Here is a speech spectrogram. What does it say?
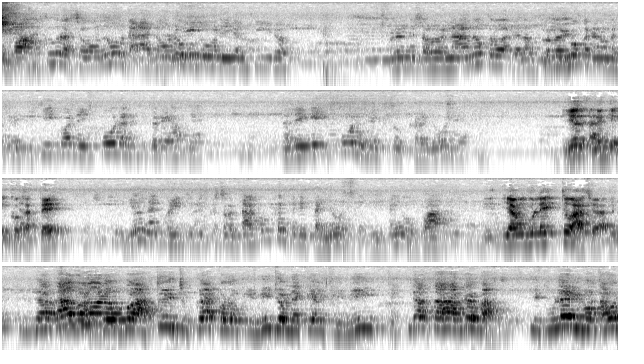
Gubah itu rasa ono dah ada lo uno di ganti do Kalau ni soal nano kalau dalam kalau ko kada naman sila piti ko na iko dan itu rehab ya. Nalenge iko nang itu karajo ya. Iya, lagi iko kate. Yang boleh tu aja. Ya tahu ubah tu itu kan kalau kini jo nekel kini tidak tahu apa bah. Ibu lima tahun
